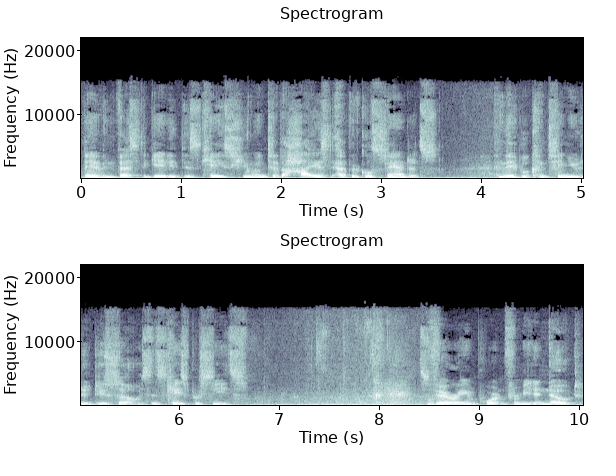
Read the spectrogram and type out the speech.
They have investigated this case hewing to the highest ethical standards, and they will continue to do so as this case proceeds. It's very important for me to note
